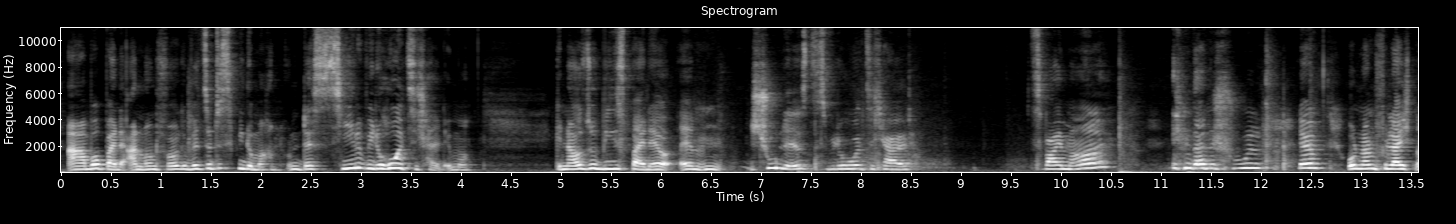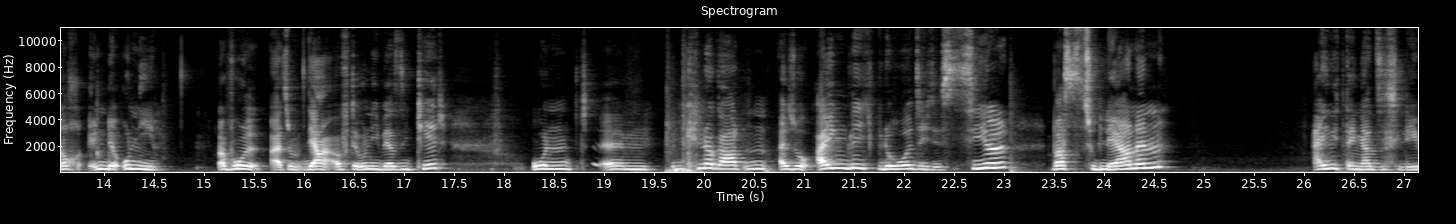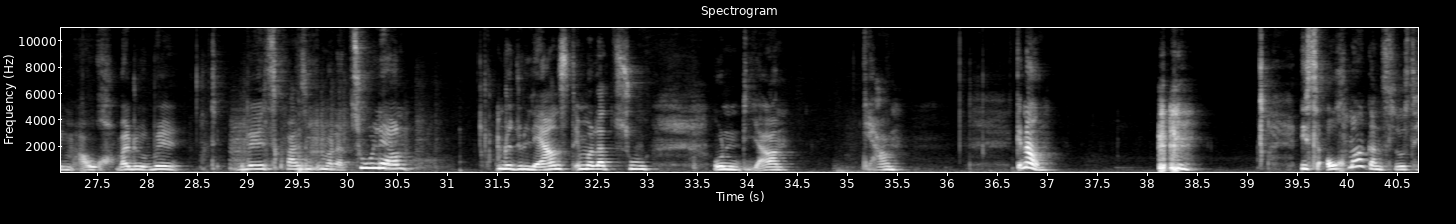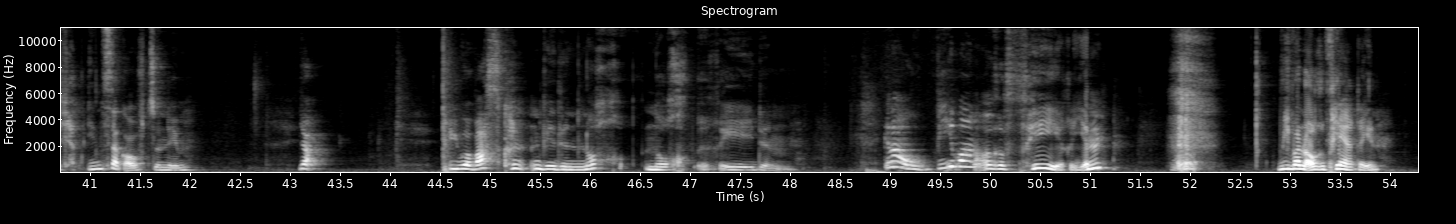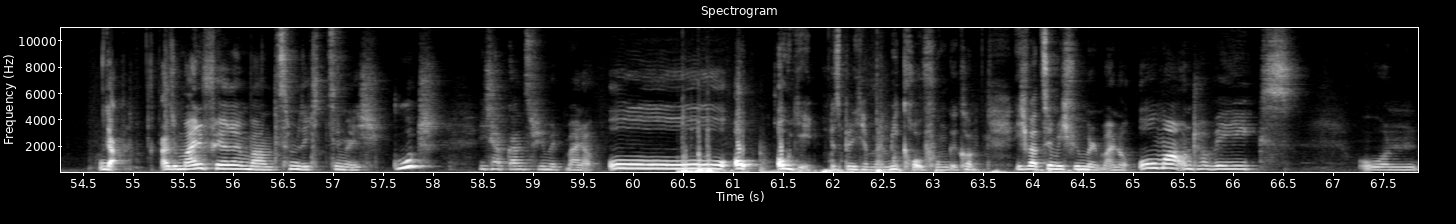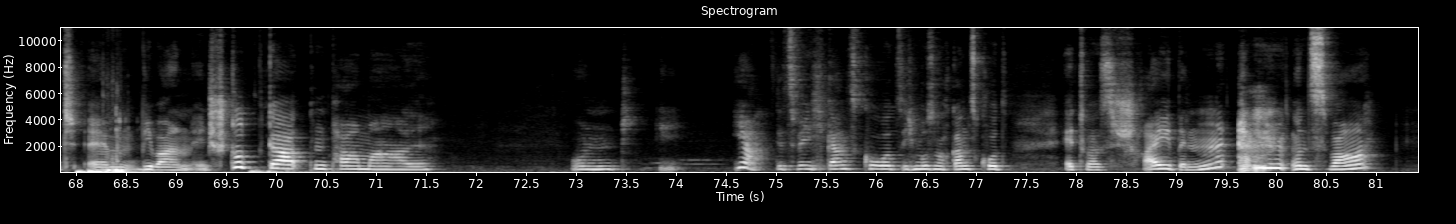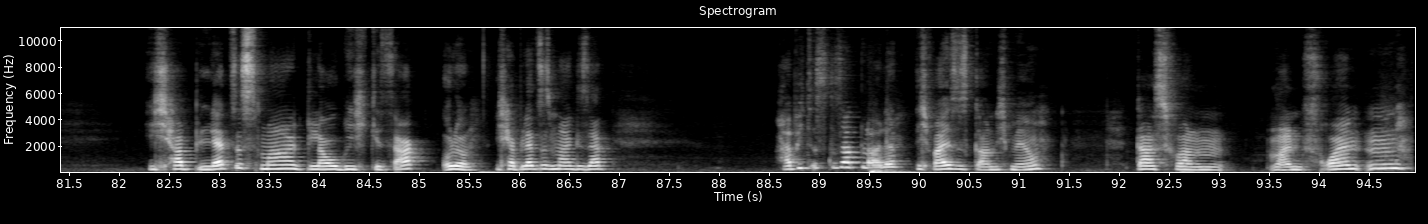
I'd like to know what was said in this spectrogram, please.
aber bei der anderen Folge willst du das wieder machen und das Ziel wiederholt sich halt immer. Genauso wie es bei der ähm, Schule ist, das wiederholt sich halt zweimal in deiner Schule und dann vielleicht noch in der Uni. Obwohl, also ja, auf der Universität. Und ähm, im Kindergarten, also eigentlich wiederholt sich das Ziel, was zu lernen. Eigentlich dein ganzes Leben auch, weil du willst, willst quasi immer dazu lernen. Oder du lernst immer dazu. Und ja, ja, genau. Ist auch mal ganz lustig, am Dienstag aufzunehmen. Ja. Über was könnten wir denn noch, noch reden? Genau, wie waren eure Ferien? Wie waren eure Ferien? Ja, also meine Ferien waren ziemlich, ziemlich gut. Ich habe ganz viel mit meiner Oh, oh, oh je, jetzt bin ich an mein Mikrofon gekommen. Ich war ziemlich viel mit meiner Oma unterwegs. Und ähm, wir waren in Stuttgart ein paar Mal. Und ja, jetzt will ich ganz kurz, ich muss noch ganz kurz etwas schreiben. Und zwar, ich habe letztes Mal, glaube ich, gesagt, oder ich habe letztes Mal gesagt, habe ich das gesagt, Leute? Ich weiß es gar nicht mehr. Dass von meinen Freunden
